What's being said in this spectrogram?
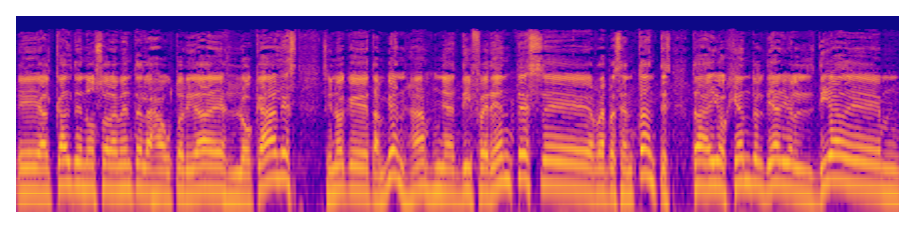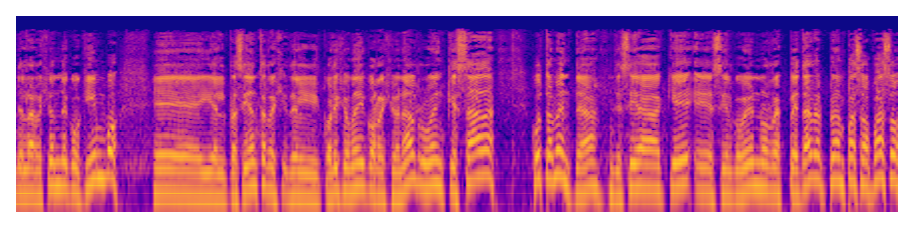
Eh, alcalde, no solamente las autoridades locales, sino que también ¿ah? diferentes eh, representantes. Está ahí hojeando el diario El Día de, la región de Coquimbo eh, y el presidente del Colegio Médico Regional, Rubén Quesada, justamente ¿ah? decía que si el gobierno respetara el plan paso a paso,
